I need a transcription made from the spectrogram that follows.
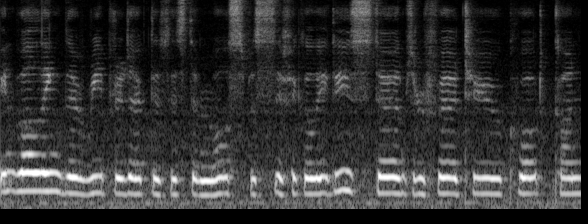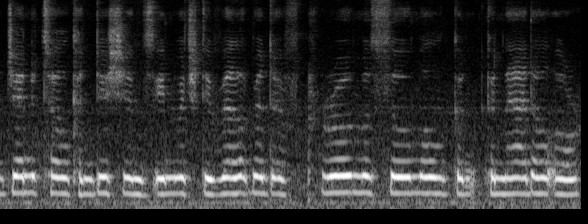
involving the reproductive system. Most specifically, these terms refer to, quote, congenital conditions in which development of chromosomal, gon- gonadal, or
